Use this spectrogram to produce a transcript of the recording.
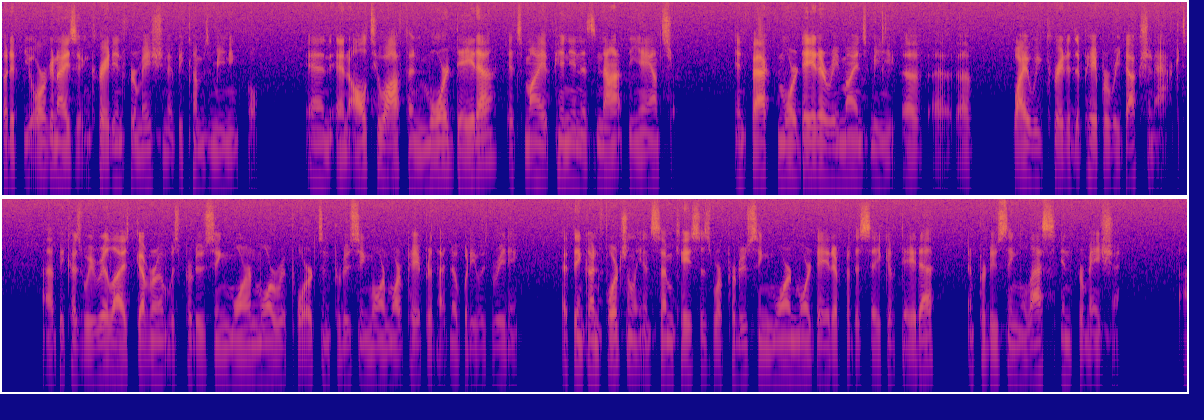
but if you organize it and create information, it becomes meaningful. And, and all too often, more data, it's my opinion, is not the answer. In fact, more data reminds me of, of, why we created the Paper Reduction Act, uh, because we realized government was producing more and more reports and producing more and more paper that nobody was reading. I think, unfortunately, in some cases, we're producing more and more data for the sake of data and producing less information. Uh,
